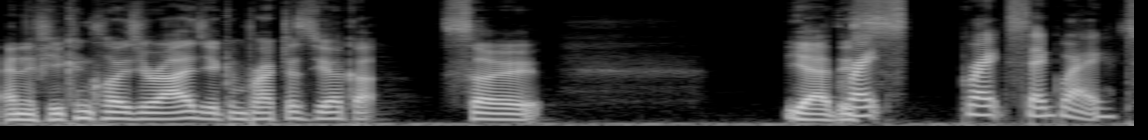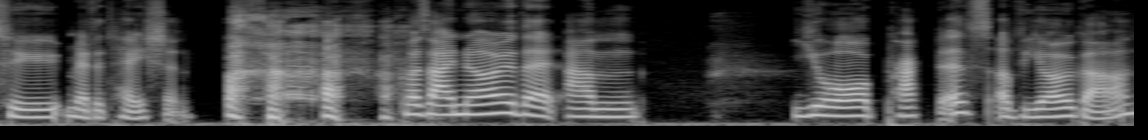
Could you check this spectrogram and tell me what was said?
And if you can close your eyes, you can practice yoga. So, yeah, this... great, great segue to meditation because I know that um, your practice of yoga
